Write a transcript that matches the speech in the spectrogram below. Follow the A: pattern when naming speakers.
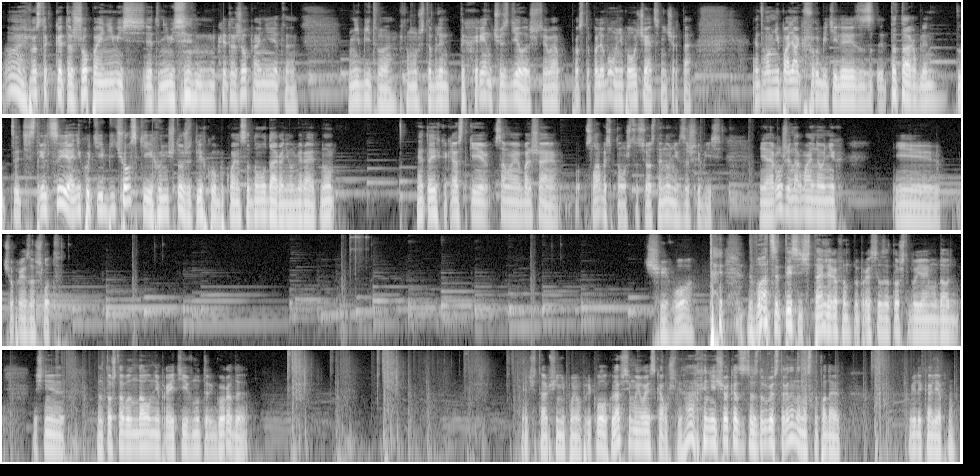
A: Ой, просто какая-то жопа, а не миссия. Это не миссия, какая-то жопа, а не это... Не битва, потому что, блин, ты хрен что сделаешь, у тебя просто по-любому не получается ни черта. Это вам не поляков рубить или татар, блин. Тут эти стрельцы, они хоть и бичевские, их уничтожить легко, буквально с одного удара они умирают, но... Это их как раз-таки самая большая слабость, потому что все остальное у них зашибись. И оружие нормальное у них, и... Что произошло-то? Чего? 20 тысяч талеров он попросил за то, чтобы я ему дал... Точнее, за то, чтобы он дал мне пройти внутрь города. Я что-то вообще не понял прикола. Куда все мои войска ушли? Ах, они еще, оказывается, с другой стороны на нас нападают. Великолепно.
